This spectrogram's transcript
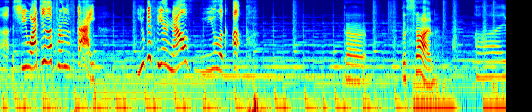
uh, she watches us from the sky. You can see her now if you look up. The. the sun. Uh,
